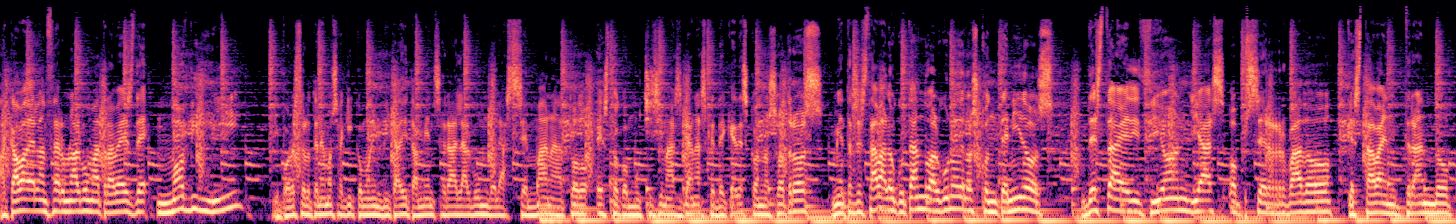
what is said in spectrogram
Acaba de lanzar un álbum a través de Mobily y por eso lo tenemos aquí como invitado y también será el álbum de la semana. Todo esto con muchísimas ganas que te quedes con nosotros. Mientras estaba locutando alguno de los contenidos de esta edición, ya has observado que estaba entrando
